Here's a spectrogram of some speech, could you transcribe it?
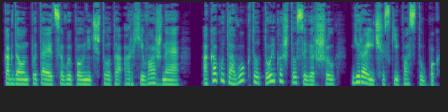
когда он пытается выполнить что-то архиважное, а как у того, кто только что совершил героический поступок,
